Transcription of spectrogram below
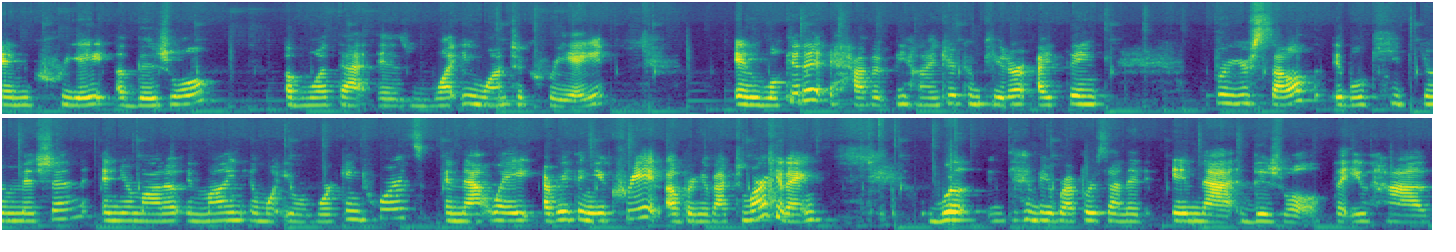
and create a visual of what that is, what you want to create, and look at it, have it behind your computer. I think for yourself, it will keep your mission and your motto in mind and what you're working towards. And that way, everything you create, I'll bring it back to marketing, will can be represented in that visual that you have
